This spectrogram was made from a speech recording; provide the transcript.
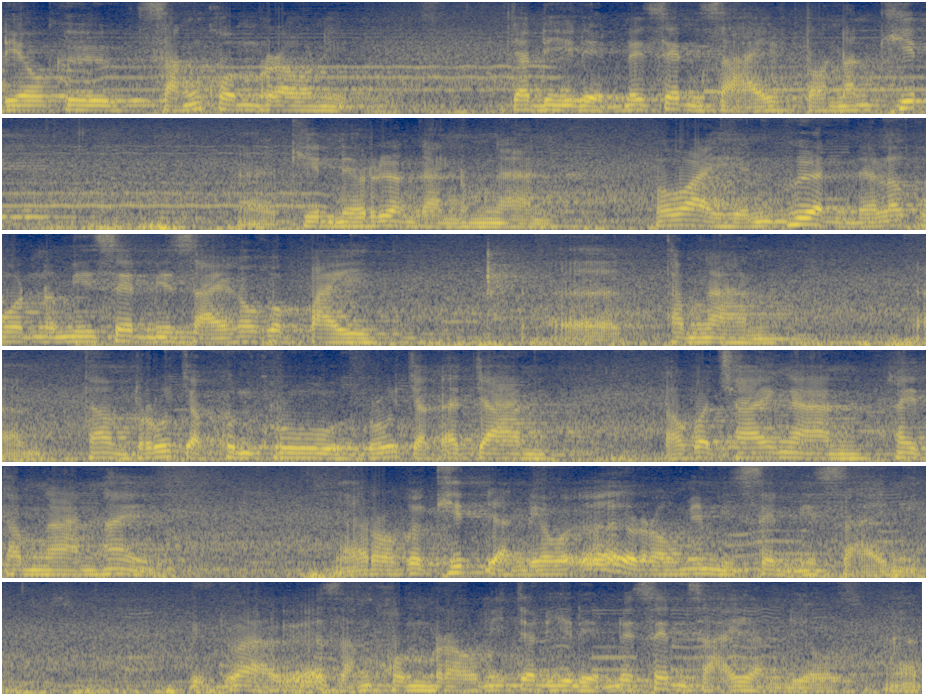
เดียวคือสังคมเรานี่จะดีเด่นด้วยเส้นสายตอนนั้นคิดคิดในเรื่องการทำงาน เพราะว่าเห็นเพื่อนแต่ละคนมีเส้นมีสายเขาก็ไปทำงานถ้ารู้จักคุณครู รู้จักอาจารย์เขาก็ใช้งานให้ทำงานให้ นะเราก็คิดอย่างเดียวว่า เออเราไม่มีเส้นมีสายนี่คิดว่าเออสังคมเรานี่จะดีเด่นด้วยเส้นสายอย่างเดียวนะ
